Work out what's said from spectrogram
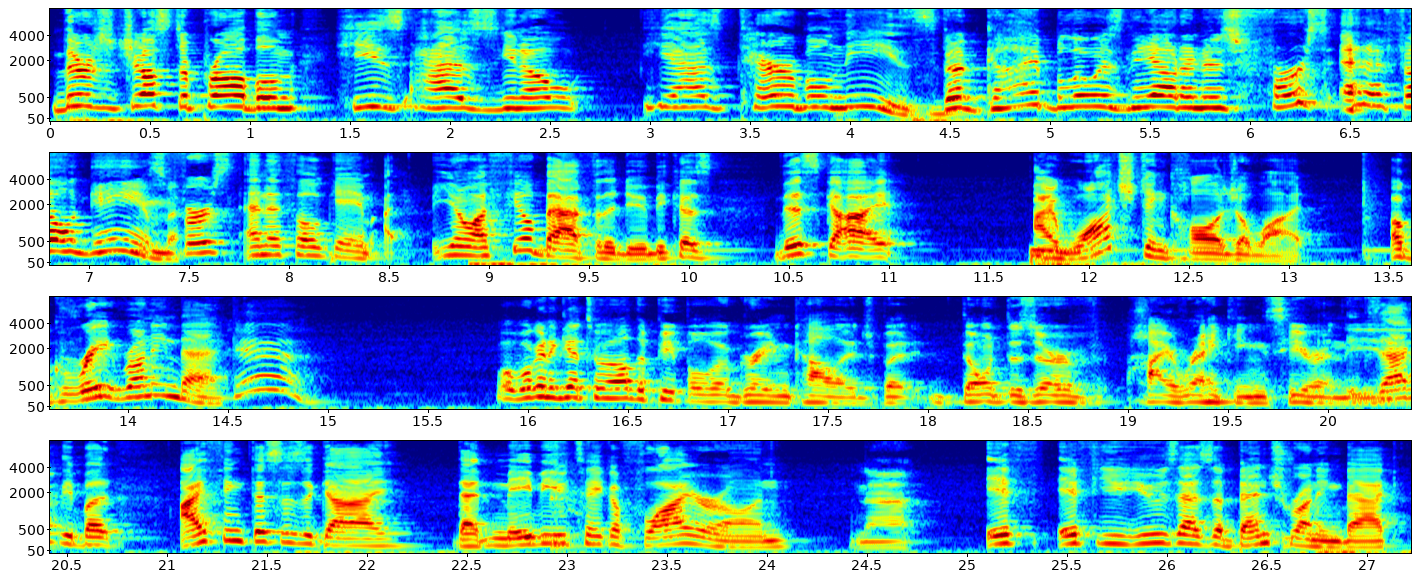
There's just a problem. He's has, you know, he has terrible knees. the guy blew his knee out in his first NFL game. His first NFL game. You know, I feel bad for the dude because this guy I watched in college a lot. A great running back. yeah. Well, we're gonna get to other people who are great in college, but don't deserve high rankings here in the uh, Exactly, but I think this is a guy that maybe you take a flyer on nah. if if you use as a bench running back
